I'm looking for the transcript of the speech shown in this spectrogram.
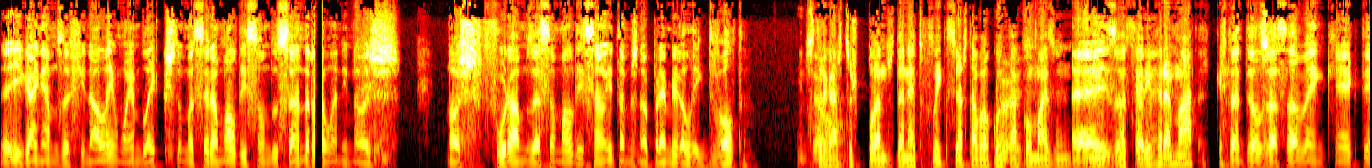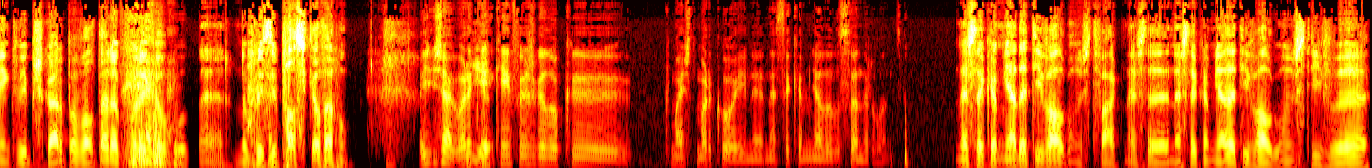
e ganhamos a final em Wembley, que costuma ser a maldição do Sunderland, e nós nós furámos essa maldição e estamos na Premier League de volta. Então... Estragaste os planos da Netflix, já estava a contar pois. com mais um, é, uma série dramática. Exatamente. Portanto, eles já sabem quem é que tem que vir buscar para voltar a pôr aquele clube né, no principal escalão. E já agora, quem, quem foi o jogador que, que mais te marcou aí nessa caminhada do Sunderland? Nesta caminhada tive alguns, de facto. Nesta, nesta caminhada tive alguns. Tive,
